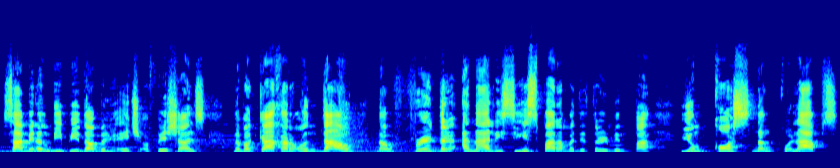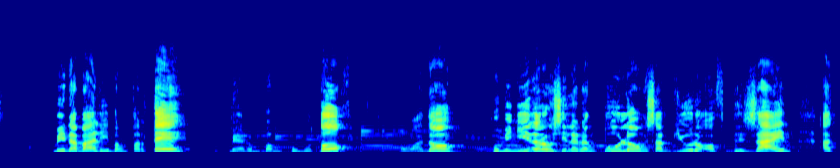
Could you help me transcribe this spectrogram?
sabi ng DPWH officials na magkakaroon daw ng further analysis para ma-determine pa yung cause ng collapse. May nabali bang parte? Meron bang pumutok? O ano? Humingi na raw sila ng tulong sa Bureau of Design at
